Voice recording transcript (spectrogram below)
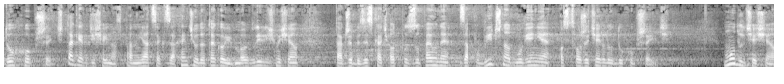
Duchu przyjdź. Tak jak dzisiaj nas Pan Jacek zachęcił do tego i modliliśmy się tak, żeby zyskać odpust zupełny za publiczne odmówienie o Stworzycielu Duchu przyjdź. Módlcie się.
